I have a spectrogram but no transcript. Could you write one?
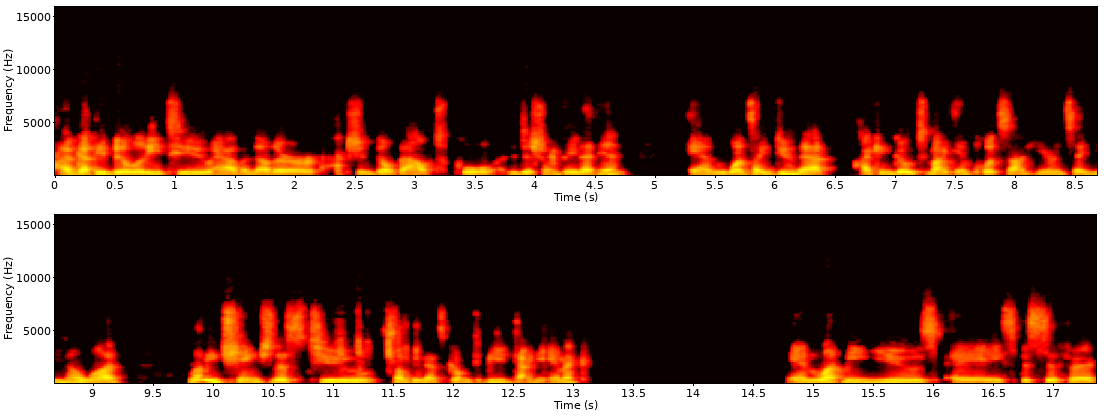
I've got the ability to have another action built out to pull additional data in. And once I do that, I can go to my inputs on here and say, you know what? Let me change this to something that's going to be dynamic. And let me use a specific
